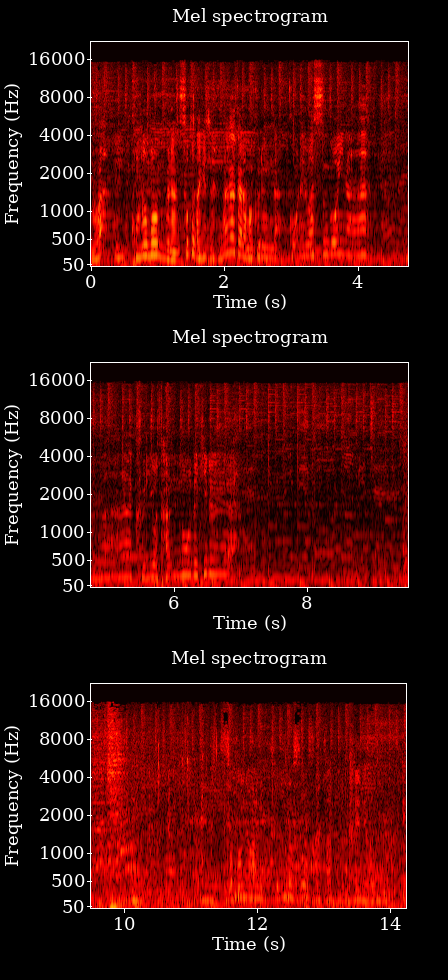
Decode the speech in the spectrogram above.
うわこのモンブラン外だけじゃなく中からも来るんだこれはすごいなうわ栗を堪能できる外側に栗のソースがかかってるだけでもって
